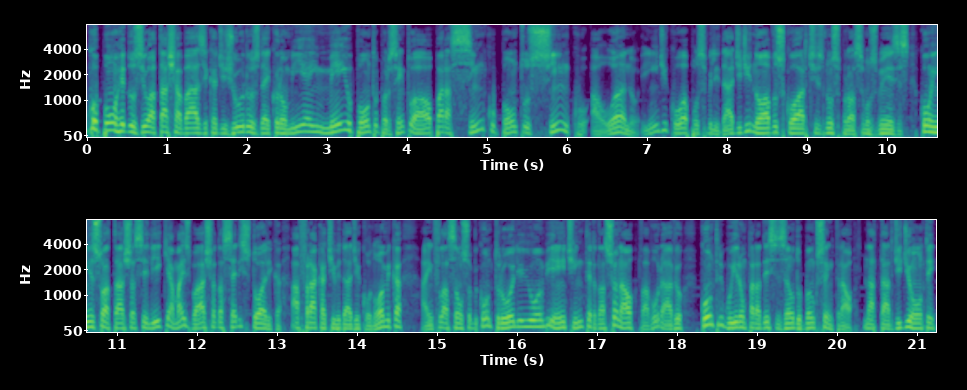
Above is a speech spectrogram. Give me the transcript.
Copom reduziu a taxa básica de juros da economia em meio ponto percentual para 5,5 ao ano e indicou a possibilidade de novos cortes nos próximos meses. Com isso, a taxa Selic é a mais baixa da série histórica. A fraca atividade econômica, a inflação sob controle e o ambiente internacional favorável contribuíram para a decisão do Banco Central. Na tarde de ontem,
